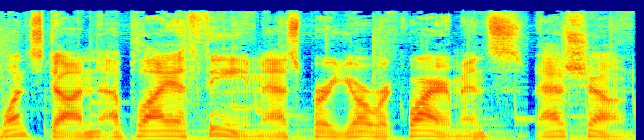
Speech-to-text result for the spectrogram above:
Once done, apply a theme as per your requirements, as shown.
